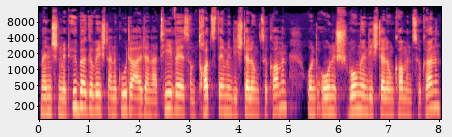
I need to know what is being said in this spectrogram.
Menschen mit Übergewicht eine gute Alternative ist, um trotzdem in die Stellung zu kommen und ohne Schwung in die Stellung kommen zu können.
